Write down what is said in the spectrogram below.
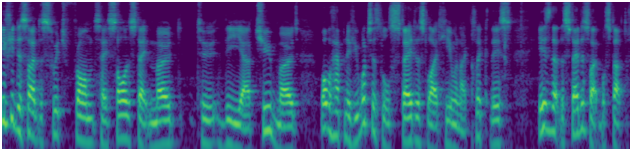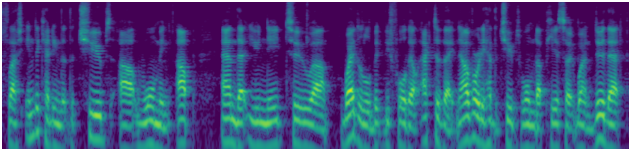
If you decide to switch from, say, solid state mode to the uh, tube modes, what will happen if you watch this little status light here when I click this, is that the status light will start to flash indicating that the tubes are warming up and that you need to uh, wait a little bit before they'll activate. Now I've already had the tubes warmed up here so it won't do that,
